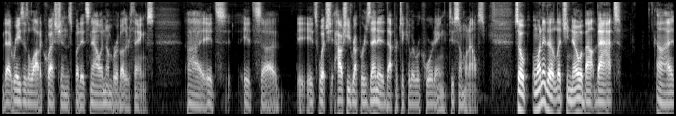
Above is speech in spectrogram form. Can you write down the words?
that raises a lot of questions, but it's now a number of other things. Uh, it's it's uh, it's what she, how she represented that particular recording to someone else. So I wanted to let you know about that. Uh,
